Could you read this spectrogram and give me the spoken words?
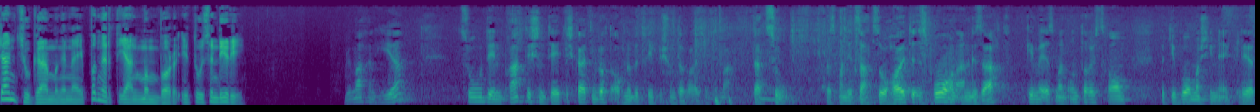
dan juga mengenai pengertian membor itu sendiri. Wir machen hier zu den praktischen Tätigkeiten wird auch eine betriebliche Unterweisung gemacht. Dazu, dass man jetzt sagt, so heute ist Bohren angesagt, gehen wir erstmal in den Unterrichtsraum, wird die Bohrmaschine erklärt,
